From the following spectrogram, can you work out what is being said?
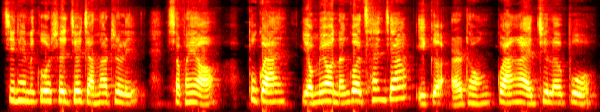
今天的故事就讲到这里，小朋友，不管有没有能够参加一个儿童关爱俱乐部，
